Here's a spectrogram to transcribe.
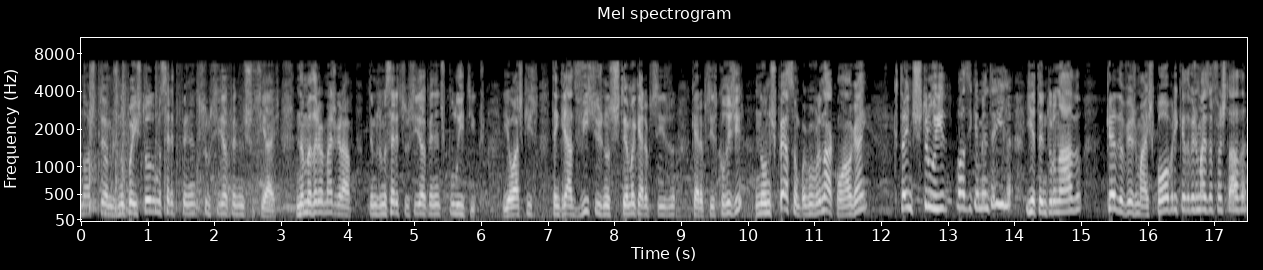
nós temos no país todo uma série de dependentes, subsídios dependentes sociais. Na Madeira é mais grave. Temos uma série de subsídios dependentes políticos. E eu acho que isso tem criado vícios no sistema que era preciso, que era preciso corrigir. Não nos peçam para governar com alguém que tem destruído basicamente a ilha e a tem tornado cada vez mais pobre e cada vez mais afastada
